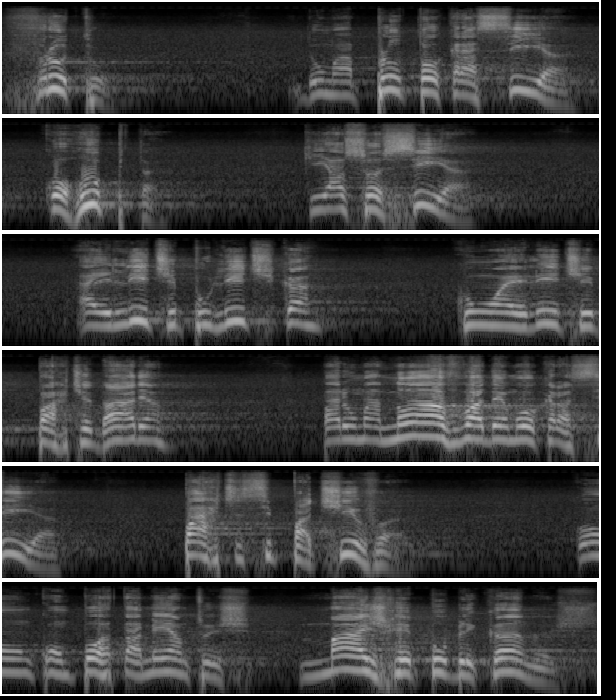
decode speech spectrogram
fruto de uma plutocracia corrupta que associa a elite política com a elite partidária para uma nova democracia participativa com comportamentos mais republicanos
